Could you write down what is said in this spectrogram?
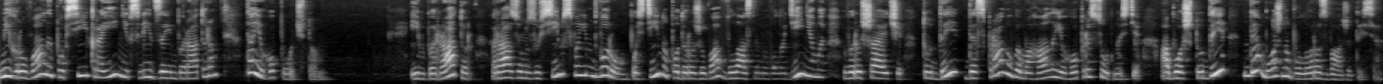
мігрували по всій країні вслід за імператором та його почтом. Імператор разом з усім своїм двором постійно подорожував власними володіннями, вирушаючи туди, де справи вимагали його присутності, або ж туди, де можна було розважитися.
